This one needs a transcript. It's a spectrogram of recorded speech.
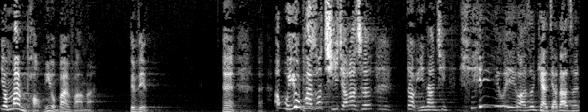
要慢跑没有办法嘛，对不对？哎啊，我又怕说骑脚踏车到银行去，嘿嘿，我老是开脚踏车，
